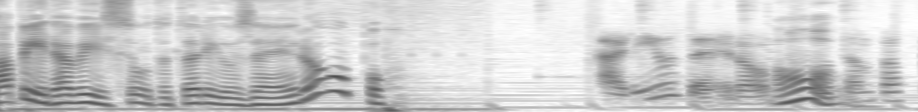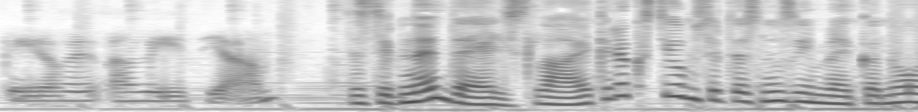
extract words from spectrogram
Papīra avīzi sūtat arī uz Eiropu? Arī uz Eiropu oh. sūtam papīra avīzi, jā. Tas ir nedēļas laikraksts jums, ir tas nozīmē, ka nu,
